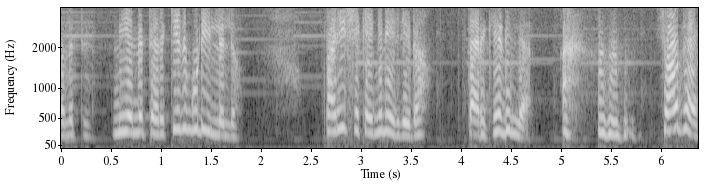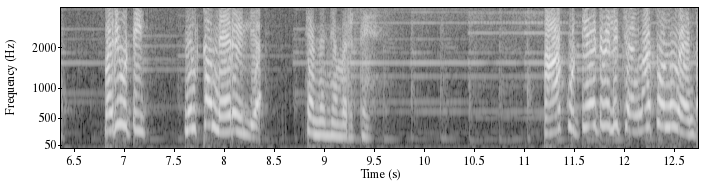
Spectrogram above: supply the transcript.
വന്നിട്ട് നീ എന്നെ തിരക്കിയതും കൂടി ഇല്ലല്ലോ. പരീക്ഷയ്ക്ക് എങ്ങനെ എഴുതിയിടാ? തിരക്കിയിടില്ല. ശോഭേ വരൂ കുട്ടി. നിൽക്കാൻ നേരമില്ല. എന്നാ ഞാൻ വരട്ടെ. ആ കുട്ടിയായിട്ട് വലിയ ചെള്ളാത്തൊന്നും വേണ്ട.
